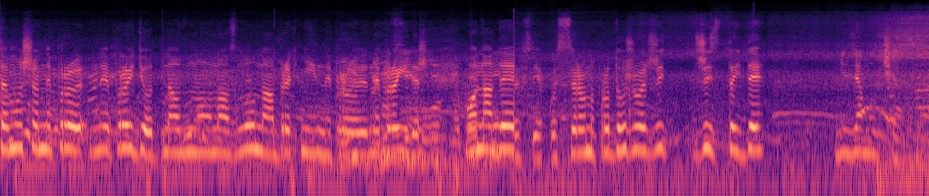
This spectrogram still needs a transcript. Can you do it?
Тому що не про не пройде на одну на зло, на брехні не про не проїдеш. Вона де якось все одно продовжувати жити, життя то йде. Нельзя мовчати.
